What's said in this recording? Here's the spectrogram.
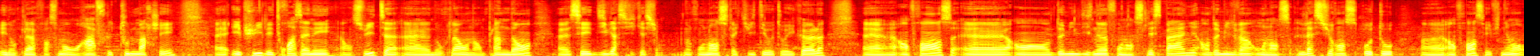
Et donc là, forcément, on rafle tout le marché. Et puis les trois années ensuite, donc là, on est en plein dedans, c'est diversification. Donc on lance l'activité auto-école en France. En 2019, on lance l'Espagne. En 2020, on lance l'assurance auto en France. Et finalement,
